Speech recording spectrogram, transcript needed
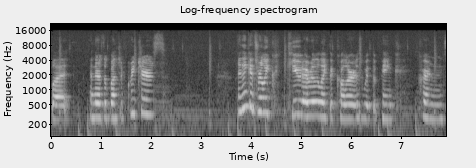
but, and there's a bunch of creatures. I think it's really cute. I really like the colors with the pink curtains.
